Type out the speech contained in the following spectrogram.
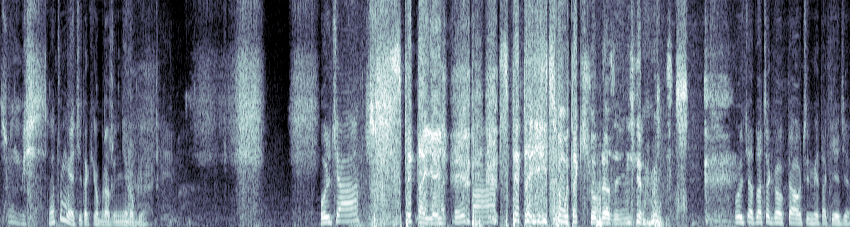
Czemu mi się... No czemu ja ci takich obrażeń nie robię? Bulcia! Spytaj jej! Aktywa! Spytaj jej czemu takich obrażeń nie robisz. Bulcia, dlaczego Teoczyn mnie tak jedzie?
